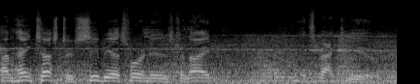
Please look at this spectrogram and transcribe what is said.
I'm Hank Tester, CBS 4 News Tonight. It's back to you.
